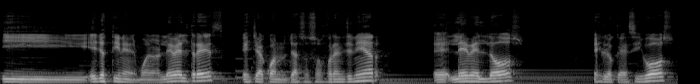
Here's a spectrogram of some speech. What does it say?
Y ellos tienen, bueno, level 3 es ya cuando ya sos software engineer. eh, level 2 es lo que decís vos.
